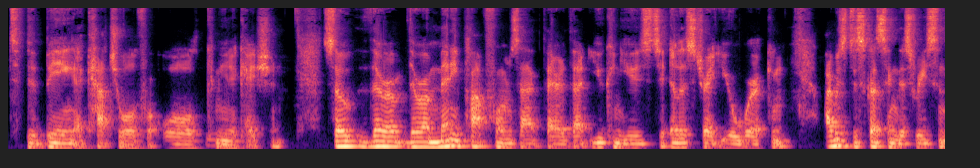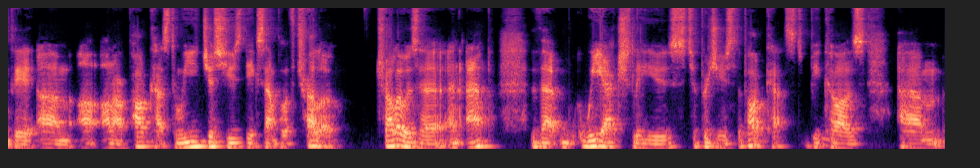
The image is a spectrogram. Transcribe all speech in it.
to being a catch-all for all mm-hmm. communication. So there are, there are many platforms out there that you can use to illustrate your working. I was discussing this recently um, on our podcast, and we just used the example of Trello. Trello is a, an app that we actually use to produce the podcast because um,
